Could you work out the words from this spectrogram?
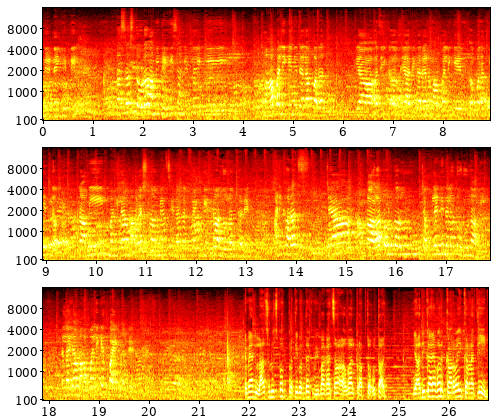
निर्णय घेतील. तसंच तेवढं आम्ही तेही सांगितलं आहे की महापालिकेने त्याला परत या अधिक या अधिकाऱ्याला महापालिकेत परत घेतलं तर आम्ही महिला महाराष्ट्र दरम्यान सेनातर्फे एक तीव्र आंदोलन करेल आणि खरंच ज्या काळा तोंड करून चपल्यांनी त्याला तोडून आम्ही त्याला या महापालिकेत पाय ठेवून देणार. दरम्यान लाचलुचपत प्रतिबंधक विभागाचा अहवाल प्राप्त होतात या अधिकाऱ्यावर कारवाई करण्यात येईल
